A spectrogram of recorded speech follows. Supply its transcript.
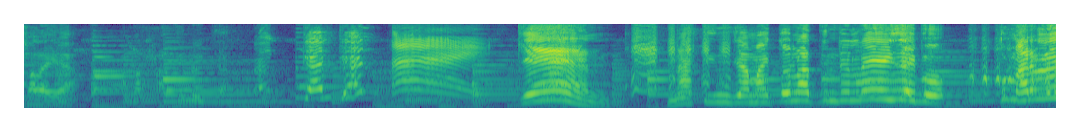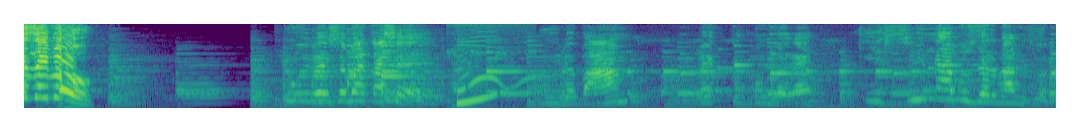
ফালাইয়া আমার হাতে লইতা। কেন কেন? কেন? নাতিন জামাই তো নাতিন লই যাইব। তোমার লই যাইব? রয়েছে বাতাসে। বুইরে বাম ব্যক্তি কোন জায়গায়? কিছুই না বুঝার বান করে।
